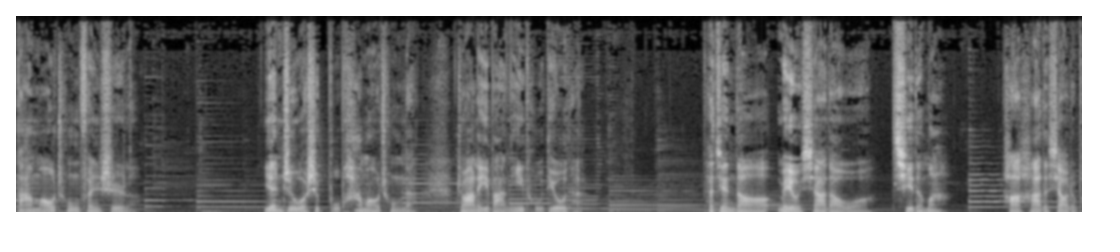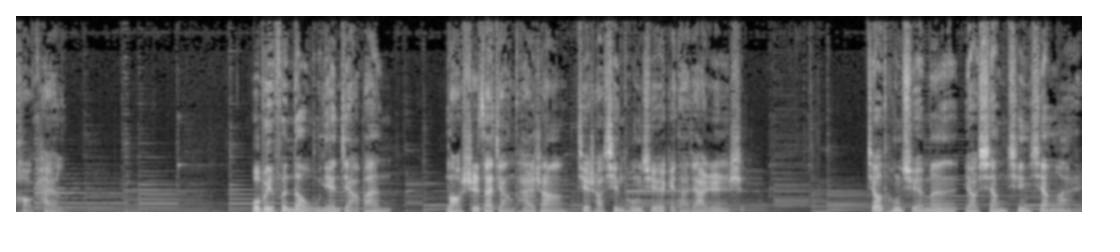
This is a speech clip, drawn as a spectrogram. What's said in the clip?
大毛虫分尸了。焉知我是不怕毛虫的，抓了一把泥土丢他。他见到没有吓到我，气得骂，哈哈的笑着跑开了。我被分到五年甲班，老师在讲台上介绍新同学给大家认识，叫同学们要相亲相爱，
